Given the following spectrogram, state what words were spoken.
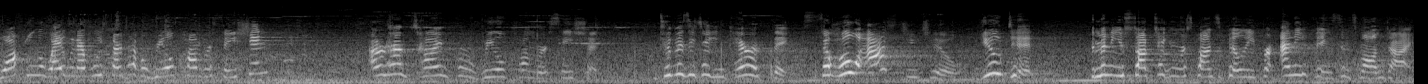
walking away whenever we start to have a real conversation. I don't have time for a real conversation. Too busy taking care of things. So who asked you to? You did. The minute you stopped taking responsibility for anything since mom died.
